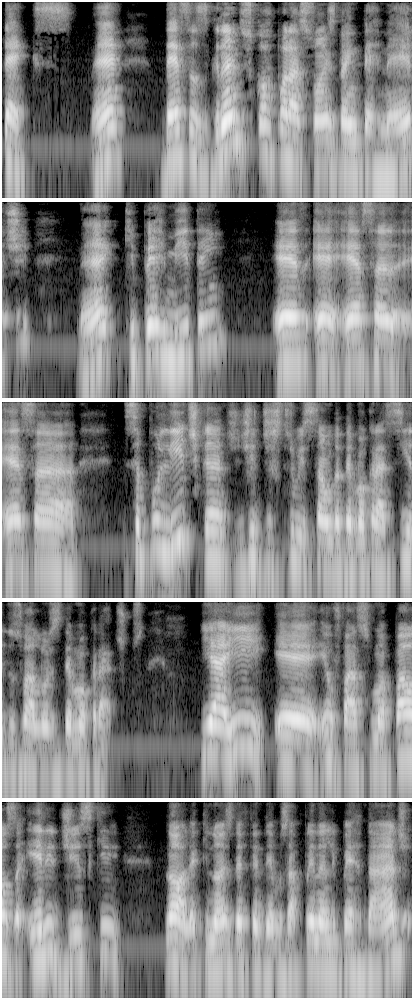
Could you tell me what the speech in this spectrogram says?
techs, né? dessas grandes corporações da internet né, que permitem é, é, essa, essa, essa política de destruição da democracia, dos valores democráticos. E aí é, eu faço uma pausa. Ele diz que, olha, que nós defendemos a plena liberdade,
